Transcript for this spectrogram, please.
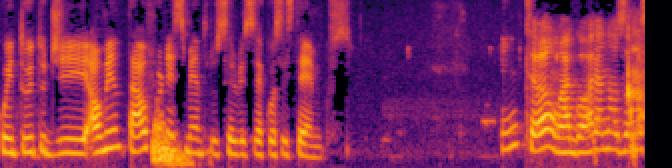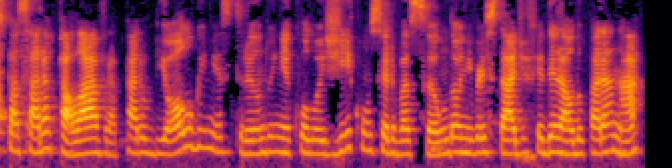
com o intuito de aumentar o fornecimento dos serviços ecossistêmicos. Então, agora nós vamos passar a palavra para o biólogo e mestrando em Ecologia e Conservação da Universidade Federal do Paraná,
